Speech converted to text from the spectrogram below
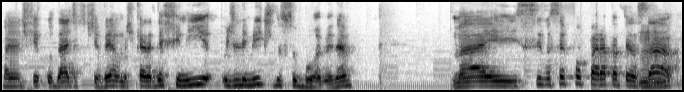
uma dificuldade que tivemos, que era definir os limites do subúrbio, né? Mas se você for parar para pensar,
